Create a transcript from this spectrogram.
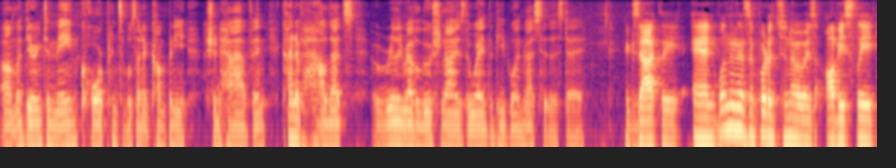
um, adhering to main core principles that a company should have, and kind of how that's really revolutionized the way that people invest to this day. Exactly. And one thing that's important to know is obviously,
